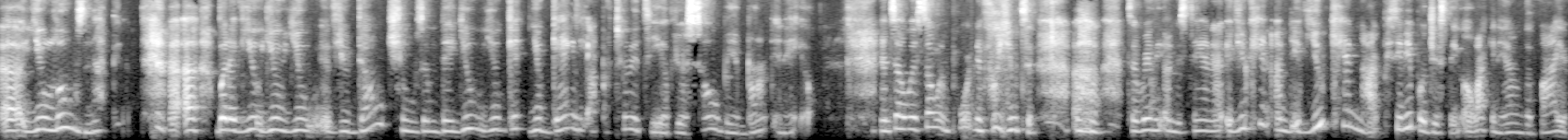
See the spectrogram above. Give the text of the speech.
uh, you lose nothing. Uh, uh, but if you you you if you don't choose them, then you you get you gain the opportunity of your soul being burnt in hell. And so it's so important for you to uh, to really understand that if you can't if you cannot see people just think oh I can handle the fire.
